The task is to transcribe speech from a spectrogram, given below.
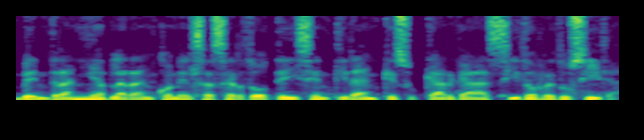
Vendrán y hablarán con el sacerdote y sentirán que su carga ha sido reducida.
